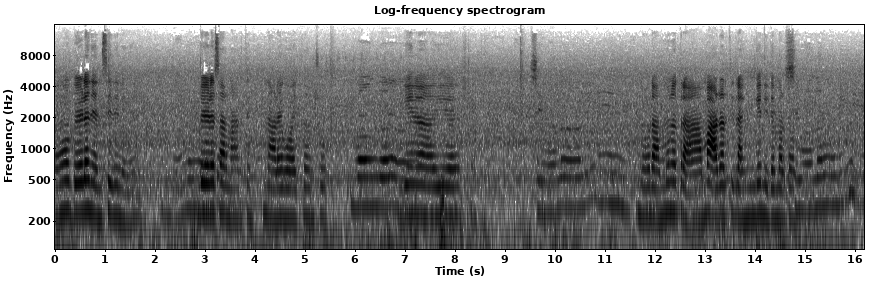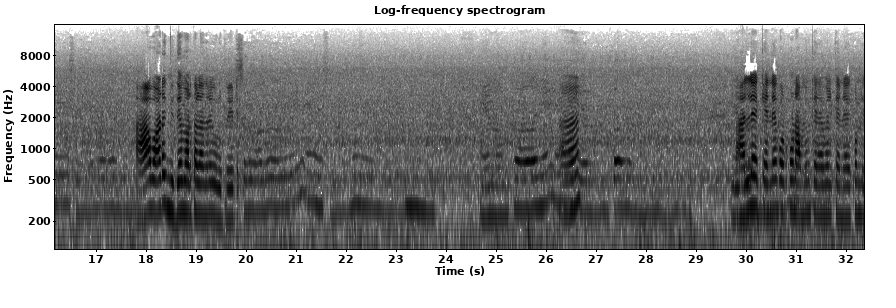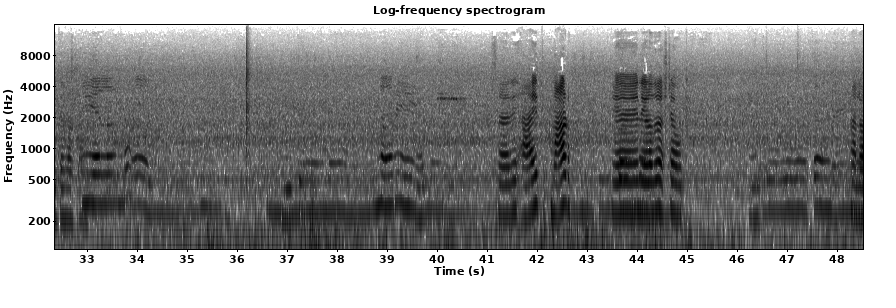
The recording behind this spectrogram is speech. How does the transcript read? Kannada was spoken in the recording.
ಹ್ಞೂ ಬೇಳೆ ನೆನೆಸಿದ್ದೀನಿ ಬೇಳೆ ಸಾರು ಮಾಡ್ತೀನಿ. ನಾಳೆ ಹೋಯ್ತು ಒಂಚೂರು. ನೋಡ, ಅಮ್ಮನ ಹತ್ರ ಅಮ್ಮ ಆಡಾಡ್ತಿದ್ರೆ ಹಂಗೆ ನಿದ್ದೆ ಮಾಡ್ತಾಳೆ. ಆ ವಾಡಗೆ ನಿದ್ದೆ ಮಾಡ್ತಾಳೆ ಅಂದರೆ ಇವಳು ಗ್ರೇಟ್ ಅಲ್ಲೇ ಕೆನೆ ಕೊಟ್ಕೊಂಡು ಅಮ್ಮನ ಕೆನೆ ಮೇಲೆ ಕೆನೆ ಹಾಕೊಂಡು ನಿದ್ದೆ ಮಾಡ್ತಾರೆ ಸರಿ, ಆಯ್ತು, ಮಾಡು. ಏನು ಹೇಳಿದ್ರು ಅಷ್ಟೇ ಓಕೆ ಅಲ್ಲ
